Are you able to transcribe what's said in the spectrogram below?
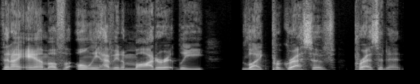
than I am of only having a moderately like progressive president.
